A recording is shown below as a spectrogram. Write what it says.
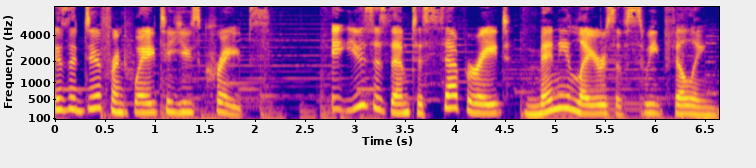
is a different way to use crepes. It uses them to separate many layers of sweet filling.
